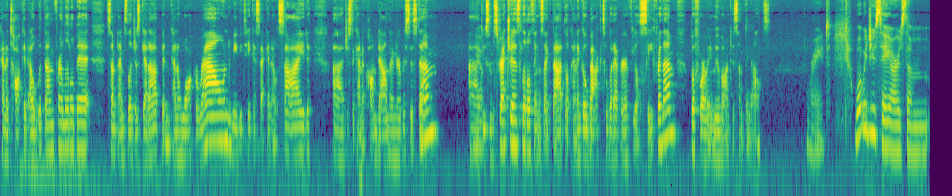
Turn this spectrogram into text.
kind of talk it out with them for a little bit. Sometimes they'll just get up and kind of walk around, maybe take a second outside uh, just to kind of calm down their nervous system uh, yep. do some stretches, little things like that. They'll kind of go back to whatever feels safe for them before we move on to something else. Right. What would you say are some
